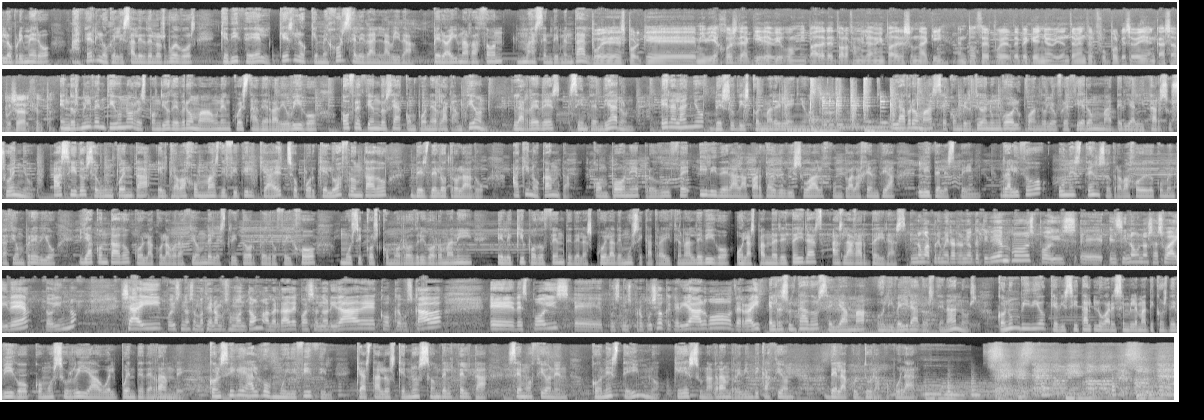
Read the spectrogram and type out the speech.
Lo primero, hacer lo que le sale de los huevos, que dice él que es lo que mejor se le da en la vida. Pero hay una razón más sentimental. Pues porque mi viejo es de aquí, de Vigo. Mi padre, toda la familia de mi padre son de aquí. Entonces, pues de pequeño, evidentemente, el fútbol que se veía en casa, pues era el Celta. En 2021 respondió de broma a una encuesta de Radio Vigo ofreciéndose a componer la canción. Las redes se incendiaron. Era el año de su disco El Madrileño. La broma se convirtió en un gol cuando le ofrecieron materializar su sueño. Ha sido, según cuenta, el trabajo más difícil que ha hecho porque lo ha afrontado desde el otro lado. Aquí no canta, compone, produce y lidera la parte audiovisual junto a la agencia Little Spain. Realizó un extenso trabajo de documentación previo y ha contado con la colaboración del escritor Pedro Feijó, músicos como Rodrigo Romaní, el equipo docente de la Escuela de Música Tradicional de Vigo o las pandereteiras As Lagarteiras. Nunha primeira reunión que tivemos, pois eh, ensinounos a súa idea do himno. Xa aí pois nos emocionamos un montón, a verdade, coa sonoridade, co que buscaba. E despois eh, pois nos propuxo que quería algo de raíz. El resultado se llama Oliveira dos Cenanos, con un vídeo que visita lugares emblemáticos de Vigo como Surría o el Puente de Rande. Consigue algo muy difícil, que hasta los que no son del Celta se emocionen con este himno, que es una gran reivindicación de la cultura popular. Pues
